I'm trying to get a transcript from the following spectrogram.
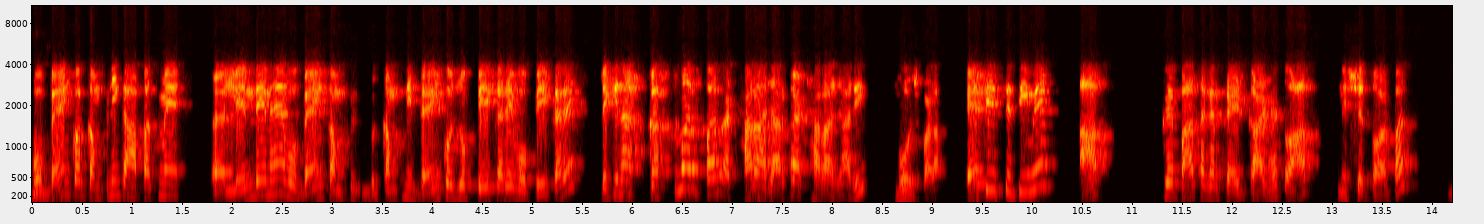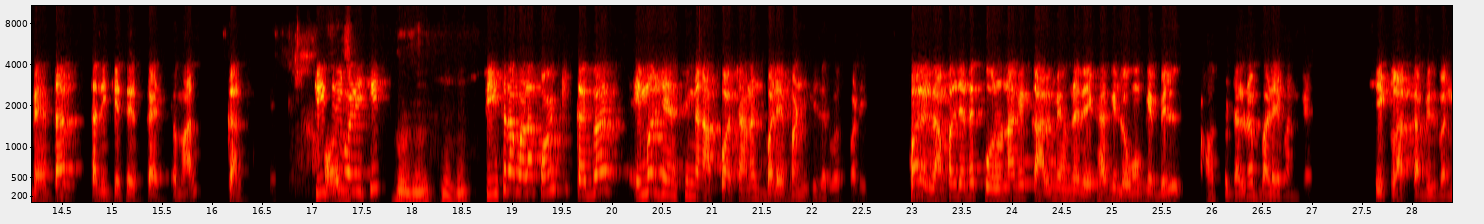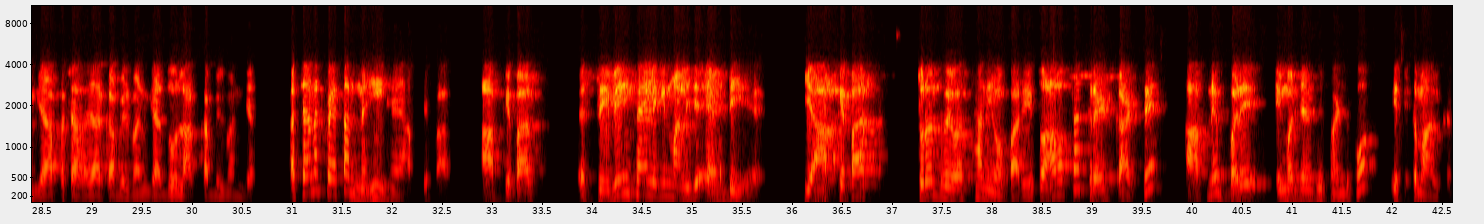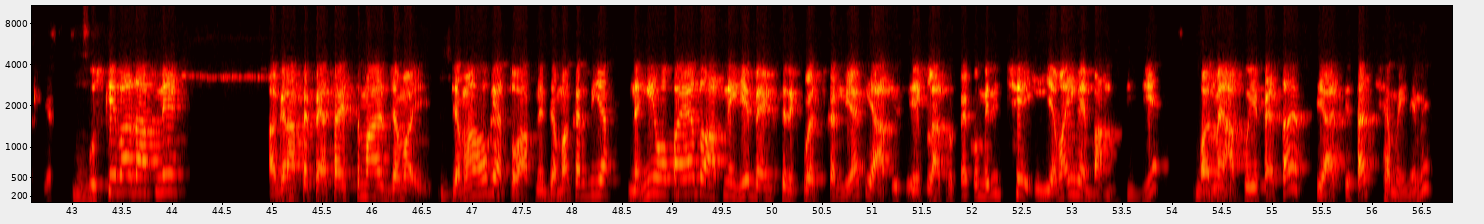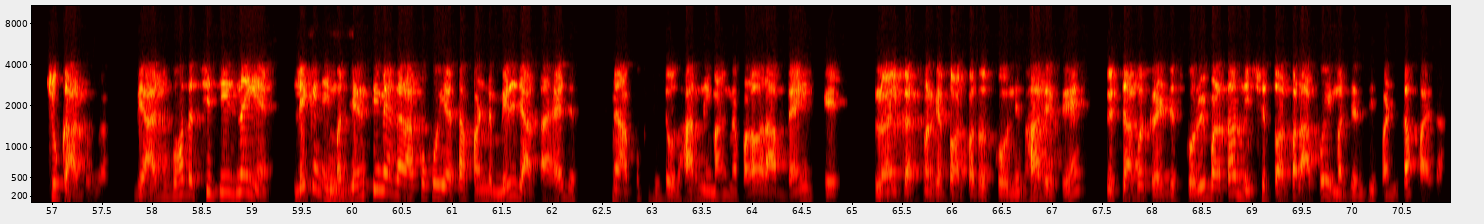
वो बैंक हम्म। और कंपनी का आपस में लेन देन है वो बैंक कंपनी बैंक को जो पे करे वो पे करे। लेकिन हाँ कस्टमर पर अट्ठारह हज़ार का अट्ठारह हज़ार ही बोझ पड़ा। ऐसी स्थिति में आपके पास अगर क्रेडिट कार्ड है तो आप निश्चित तौर पर बेहतर तरीके से इसका इस्तेमाल तीसरी बड़ी चीज़ हम्म, हम्म, हम्म, तीसरा बड़ा पॉइंट कई बार इमरजेंसी में आपको अचानक बड़े फंड की ज़रूरत पड़ी। फॉर एग्ज़ाम्पल जैसे कोरोना के काल में हमने देखा कि लोगों के बिल हॉस्पिटल में बड़े बन गए। एक लाख का बिल बन गया पचास हज़ार का बिल बन गया दो लाख का बिल बन गया। अचानक पैसा नहीं है आपके पास। आपके पास सेविंग्स है लेकिन मान लीजिए एफडी है। या आपके पास तुरंत व्यवस्था नहीं हो पा रही है। तो आप अपना क्रेडिट कार्ड से आपने बड़े इमरजेंसी फंड को इस्तेमाल कर लिया। उसके बाद आपने अगर आप पे पैसा इस्तेमाल जमा जमा हो गया तो आपने जमा कर दिया। नहीं हो पाया तो आपने ये बैंक से रिक्वेस्ट कर लिया कि आप इस एक लाख रुपए को मेरी छह ई में बाँध दीजिए और मैं आपको ये पैसा ब्याज के साथ छह महीने में चुका दूँगा। ब्याज बहुत अच्छी चीज़ नहीं है लेकिन इमरजेंसी हम्म। में अगर आपको कोई ऐसा फंड मिल जाता है जिसमें आपको किसी से उधार नहीं मांगना पड़ा और आप बैंक के लॉयल कस्टमर के तौर पर उसको निभा देते हैं तो इससे आपका क्रेडिट स्कोर भी बढ़ता है और निश्चित तौर पर आपको इमरजेंसी फंड का फ़ायदा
